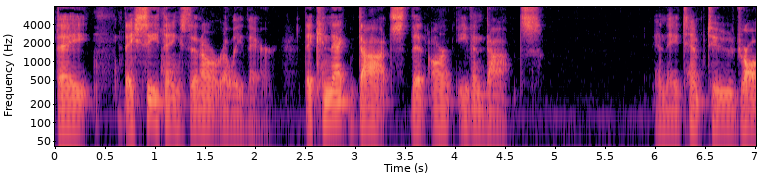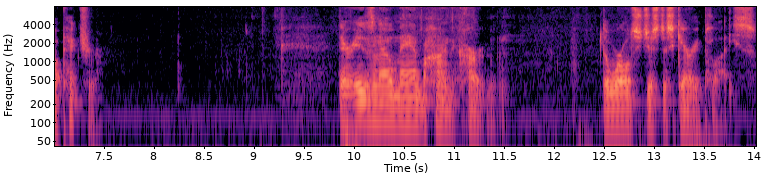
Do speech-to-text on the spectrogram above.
They, they see things that aren't really there. They connect dots that aren't even dots. And they attempt to draw a picture. There is no man behind the curtain the world's just a scary place.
